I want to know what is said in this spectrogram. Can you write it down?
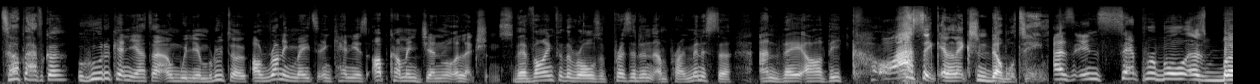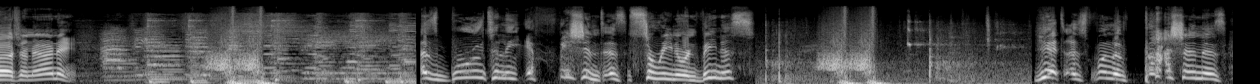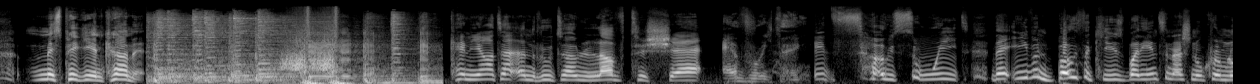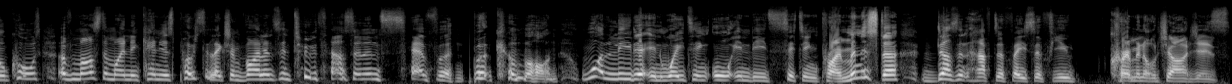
What's up, Africa? Uhuru Kenyatta and William Ruto are running mates in Kenya's upcoming general elections. They're vying for the roles of president and prime minister, and they are the classic election double team, as inseparable as Bert and Ernie. As brutally efficient as Serena and Venus. Yet as full of passion as Miss Piggy and Kermit. Kenyatta and Ruto love to share everything. It's so sweet. They're even both accused by the International Criminal Court of masterminding Kenya's post-election violence in 2007. But come on, what leader in waiting or indeed sitting prime minister doesn't have to face a few criminal charges?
